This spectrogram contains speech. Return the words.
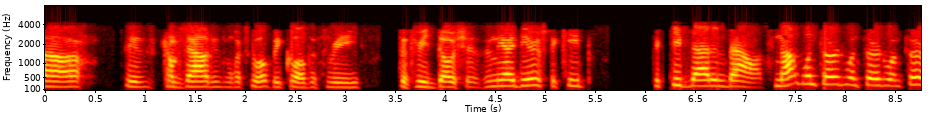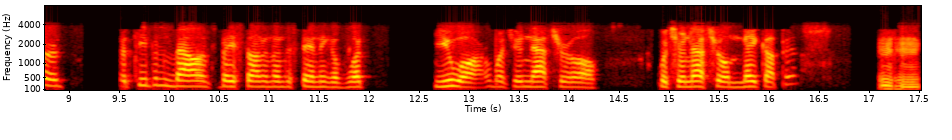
uh, is comes out in what's what we call the three the three doshas, and the idea is to keep to keep that in balance, not one third, one third, one third, but keep it in balance based on an understanding of what you are, what your natural what your natural makeup is. Mm-hmm.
